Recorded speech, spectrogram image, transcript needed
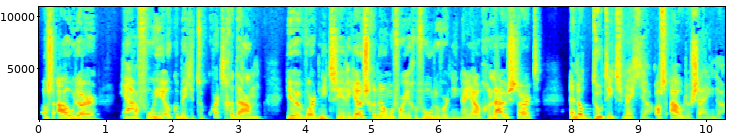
als ouder, ja, voel je je ook een beetje tekort gedaan. Je wordt niet serieus genomen voor je gevoel, er wordt niet naar jou geluisterd. En dat doet iets met je als ouder zijnde.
